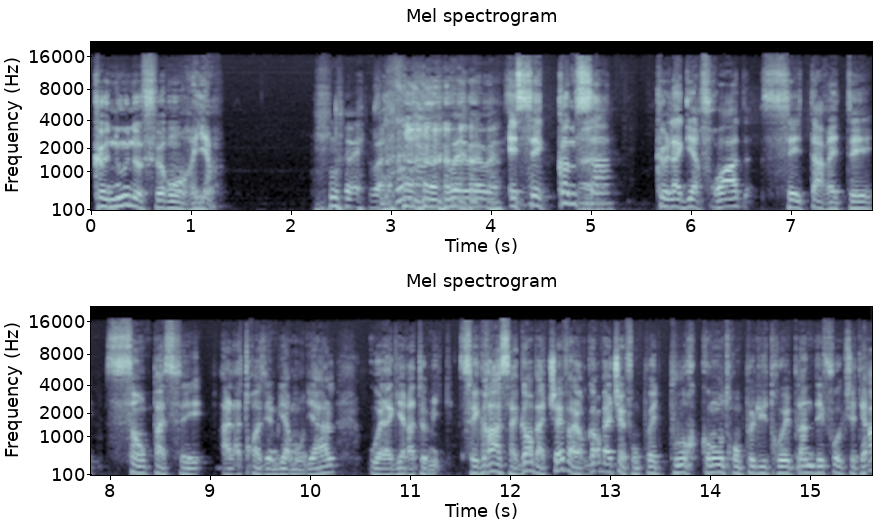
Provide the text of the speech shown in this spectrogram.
que nous ne ferons rien. ouais, voilà. ouais, ouais, ouais. Et c'est comme ça que la guerre froide s'est arrêtée sans passer à la Troisième Guerre mondiale ou à la guerre atomique. C'est grâce à Gorbatchev. Alors Gorbatchev, on peut être pour, contre, on peut lui trouver plein de défauts, etc.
